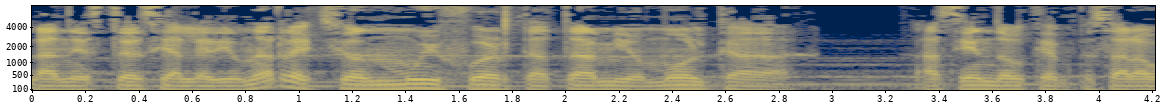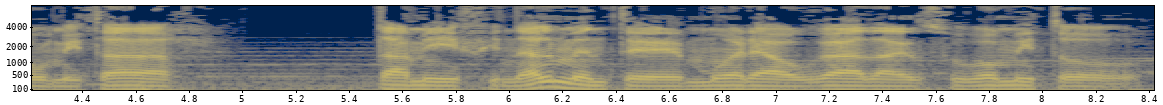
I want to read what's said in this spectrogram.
La anestesia le dio una reacción muy fuerte a Tammy Molka, haciendo que empezara a vomitar. Tammy finalmente muere ahogada en su vómito,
